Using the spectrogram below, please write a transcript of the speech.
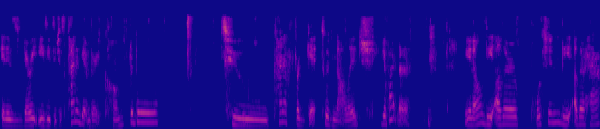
it is very easy to just kind of get very comfortable to kind of forget to acknowledge your partner you know the other portion, the other half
